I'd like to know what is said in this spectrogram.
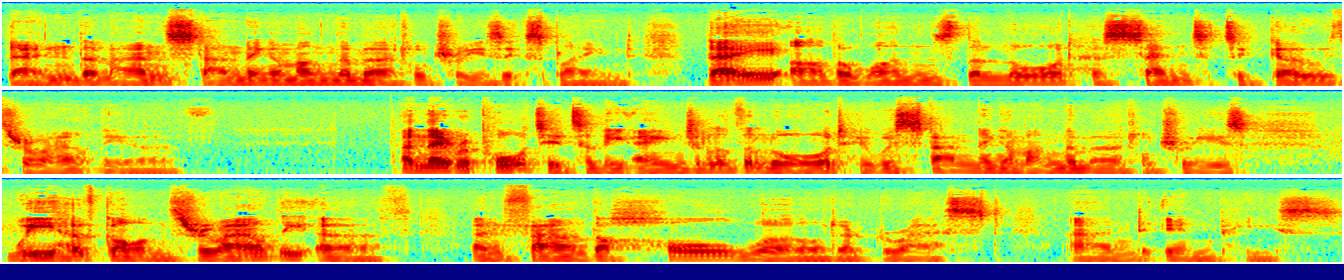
Then the man standing among the myrtle trees explained, They are the ones the Lord has sent to go throughout the earth. And they reported to the angel of the Lord who was standing among the myrtle trees, We have gone throughout the earth and found the whole world at rest and in peace.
